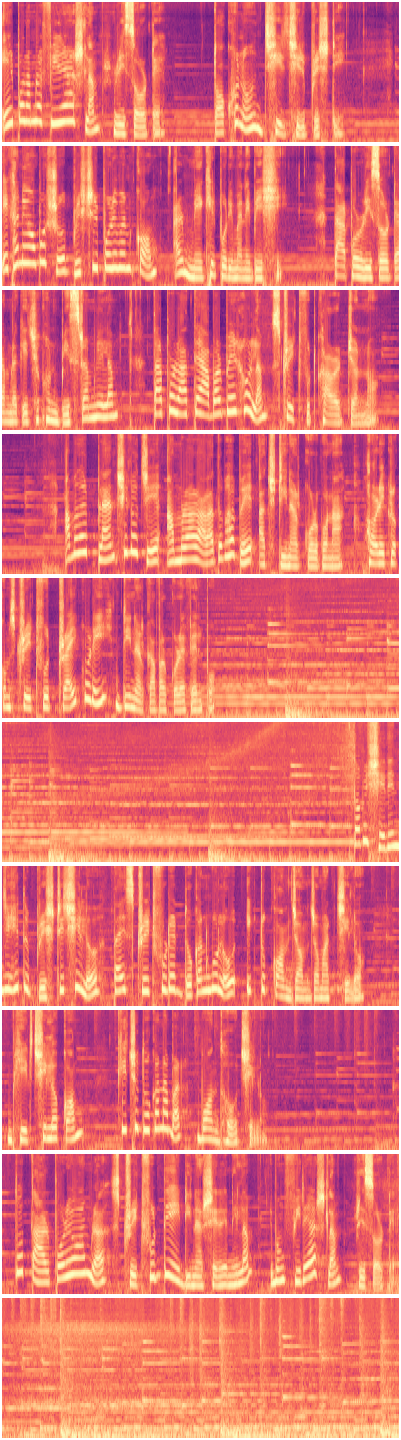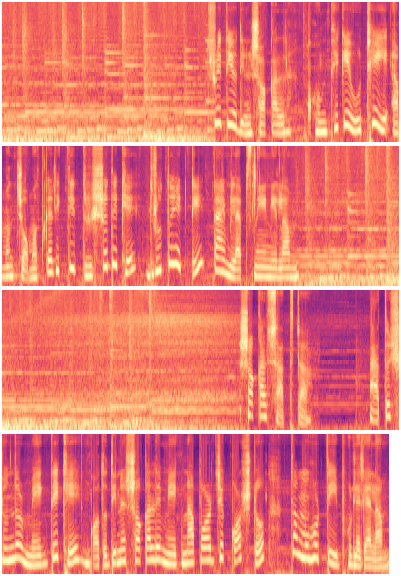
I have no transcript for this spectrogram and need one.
এরপর আমরা ফিরে আসলাম রিসোর্টে তখনও ঝিরঝির বৃষ্টি। এখানে অবশ্য বৃষ্টির পরিমাণ কম আর মেঘের পরিমাণে বেশি। তারপর রিসোর্টে আমরা কিছুক্ষণ বিশ্রাম নিলাম, তারপর রাতে আবার বের হলাম স্ট্রিট ফুড খাওয়ার জন্য। আমাদের প্ল্যান ছিল যে আমরা আর আলাদাভাবে আজ ডিনার করব না। হরেক রকম স্ট্রিট ফুড ট্রাই করেই ডিনার কাভার করে ফেলব। তবে সেদিন যেহেতু বৃষ্টি ছিল, তাই স্ট্রিট ফুডের দোকানগুলো একটু কম জমজমাট ছিল। ভিড় ছিল কম, কিছু দোকান আবার বন্ধও ছিল। তো তারপরেও আমরা স্ট্রিট ফুড দিয়েই ডিনার সেরে নিলাম এবং ফিরে আসলাম রিসর্টে। তৃতীয় দিন সকাল। ঘুম থেকে উঠেই এমন চমৎকার একটি দৃশ্য দেখে দ্রুত একটি টাইম ল্যাপস নিয়ে নিলাম। সকাল সাতটা। এত সুন্দর মেঘ দেখে গতদিনের সকালে মেঘ না পাওয়ার যে কষ্ট, তা মুহূর্তেই ভুলে গেলাম।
